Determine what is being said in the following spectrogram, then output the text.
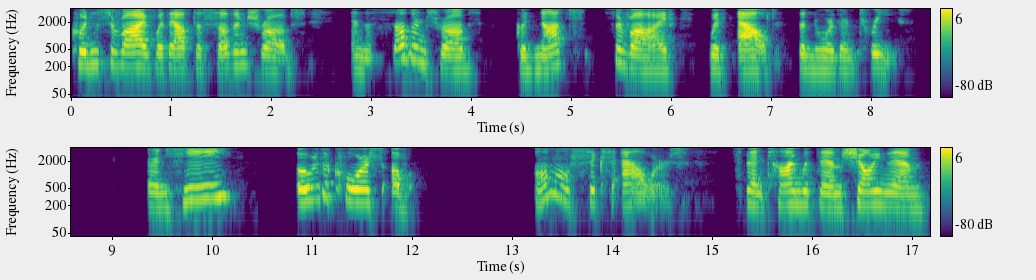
couldn't survive without the southern shrubs, and the southern shrubs could not survive without the northern trees. And he, over the course of almost six hours, spent time with them, showing them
